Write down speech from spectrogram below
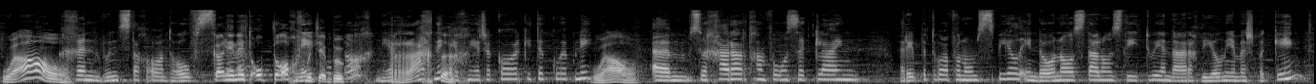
Wow. Begin Woensdag aand 07:30. Kan jy net opdaag of moet jy boek? Opdaag? Nee, Regtig? Ek hoef nie eens 'n kaartjie te koop nie. Wow. Ehm um, so Gerard gaan vir ons 'n klein repertoire van hom speel en daarna stel ons die 32 deelnemers bekend.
